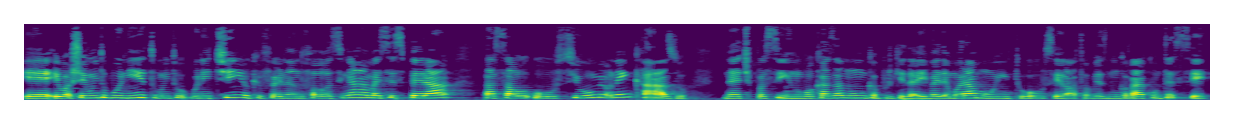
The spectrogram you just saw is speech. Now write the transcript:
É, eu achei muito bonito, muito bonitinho que o Fernando falou assim: ah, mas se esperar passar o, o ciúme, eu nem caso. Né? Tipo assim, não vou casar nunca, porque daí vai demorar muito, ou sei lá, talvez nunca vai acontecer.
